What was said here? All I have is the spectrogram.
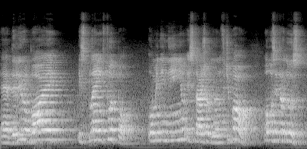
é, the little boy is playing football. O menininho está jogando futebol. Ou você traduz,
